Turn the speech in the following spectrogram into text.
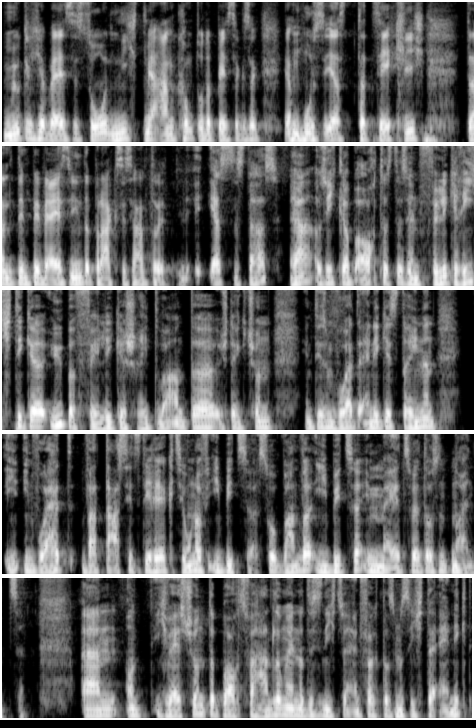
möglicherweise so nicht mehr ankommt oder besser gesagt, er muss erst tatsächlich dann den Beweis in der Praxis antreten. Erstens das, ja, also ich glaube auch, dass das ein völlig richtiger, überfälliger Schritt war und da steckt schon in diesem Wort einiges drinnen in Wahrheit war das jetzt die Reaktion auf Ibiza. So, wann war Ibiza? Im Mai 2019. Ähm, und ich weiß schon, da braucht es Verhandlungen und es ist nicht so einfach, dass man sich da einigt.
